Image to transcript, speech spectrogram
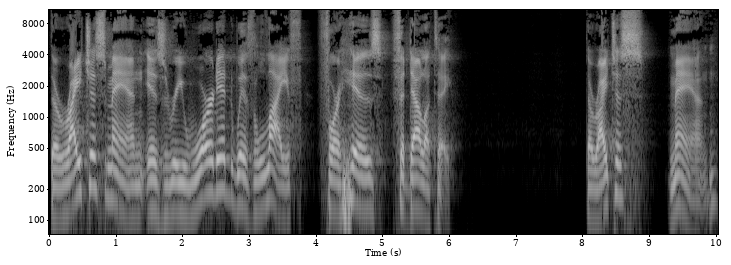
The righteous man is rewarded with life for his fidelity. The righteous man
